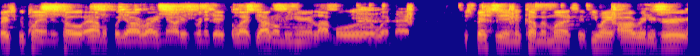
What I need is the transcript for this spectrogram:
Basically playing this whole album for y'all right now. This Renegade for Life. Y'all gonna be hearing a lot more of it or whatnot. Especially in the coming months. If you ain't already heard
